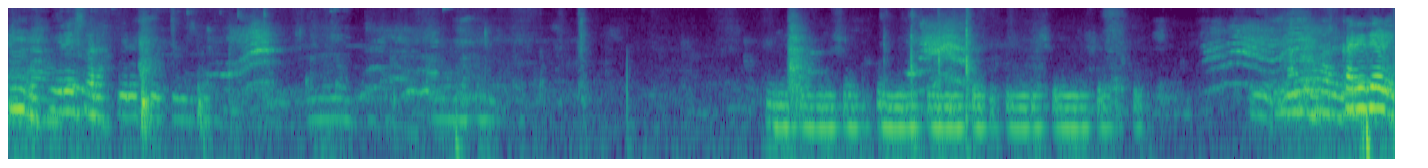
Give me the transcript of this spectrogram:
ಹ್ಮ್ ವೀರೇಶ್ವರ. ವೀರೇಶ್ವರ ವೀರೇಶ್ವರ ವೀರೇಶ್ವರ ವೀರೇಶ್ವರ ಕುಟ್ಕು ವೀರೇಶ್ವರ ವೀರೇಶ್ವರ ಕುಟ್ಕು ಕರಿದೇಳಿ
